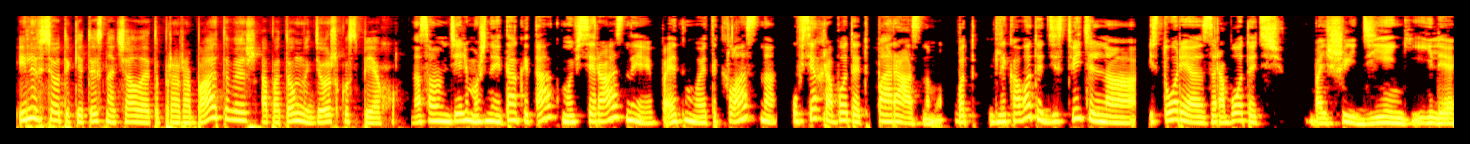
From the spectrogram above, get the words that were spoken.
Или все-таки ты сначала это прорабатываешь, а потом идешь к успеху? На самом деле можно и так, и так. Мы все разные, поэтому это классно. У всех работает по-разному. Вот для кого-то действительно история заработать большие деньги или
